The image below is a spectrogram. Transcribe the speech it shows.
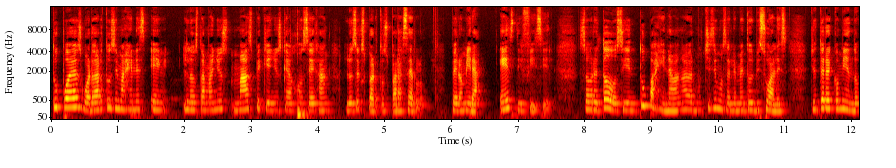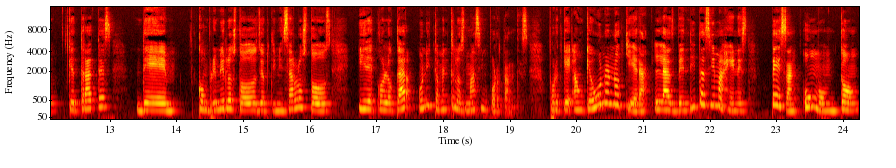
Tú puedes guardar tus imágenes en los tamaños más pequeños que aconsejan los expertos para hacerlo. Pero mira, es difícil. Sobre todo si en tu página van a haber muchísimos elementos visuales, yo te recomiendo que trates de comprimirlos todos, de optimizarlos todos y de colocar únicamente los más importantes. Porque aunque uno no quiera, las benditas imágenes pesan un montón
